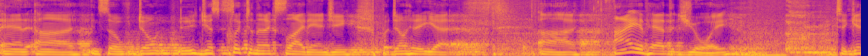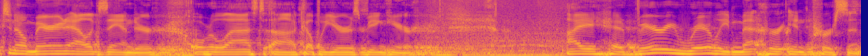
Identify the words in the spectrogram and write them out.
And, uh, and so don't, just click to the next slide, Angie, but don't hit it yet. Uh, I have had the joy to get to know Marion Alexander over the last uh, couple years being here. I had very rarely met her in person.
